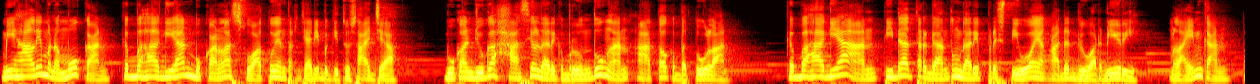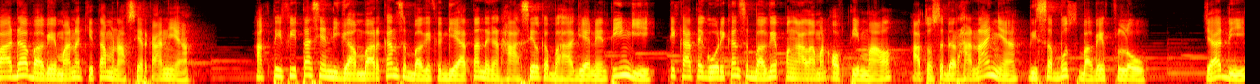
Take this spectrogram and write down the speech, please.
Mihaly menemukan kebahagiaan bukanlah sesuatu yang terjadi begitu saja, bukan juga hasil dari keberuntungan atau kebetulan. Kebahagiaan tidak tergantung dari peristiwa yang ada di luar diri, melainkan pada bagaimana kita menafsirkannya. Aktivitas yang digambarkan sebagai kegiatan dengan hasil kebahagiaan yang tinggi dikategorikan sebagai pengalaman optimal atau sederhananya disebut sebagai flow. Jadi,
